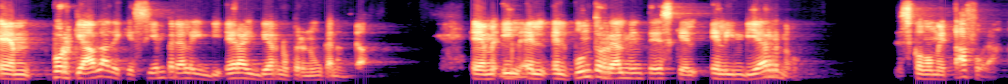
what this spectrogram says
Em, porque habla de que siempre era invierno, pero nunca Navidad. Em, y el, el, punto realmente es que el, invierno es como metáfora.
